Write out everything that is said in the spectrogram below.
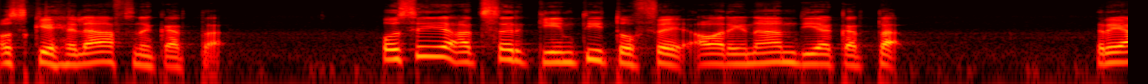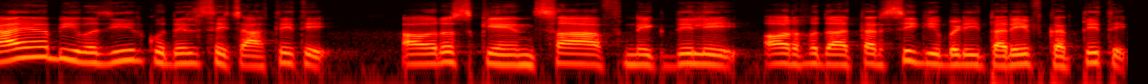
उसके खिलाफ न करता। उसे अक्सर कीमती तोहफे और इनाम दिया करता। रियाया भी वज़ीर को दिल से चाहती थी और उसके इंसाफ, निकदिली और खुदा तरसी की बड़ी तारीफ़ करती थी।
